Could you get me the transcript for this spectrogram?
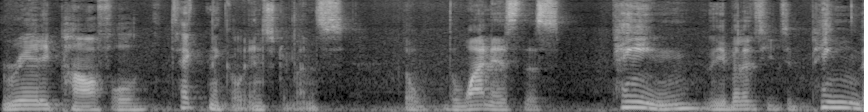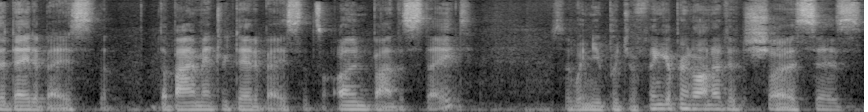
really powerful technical instruments. The, the one is this pinging, the ability to ping the database, the, the biometric database that's owned by the state. So when you put your fingerprint on it, it shows says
